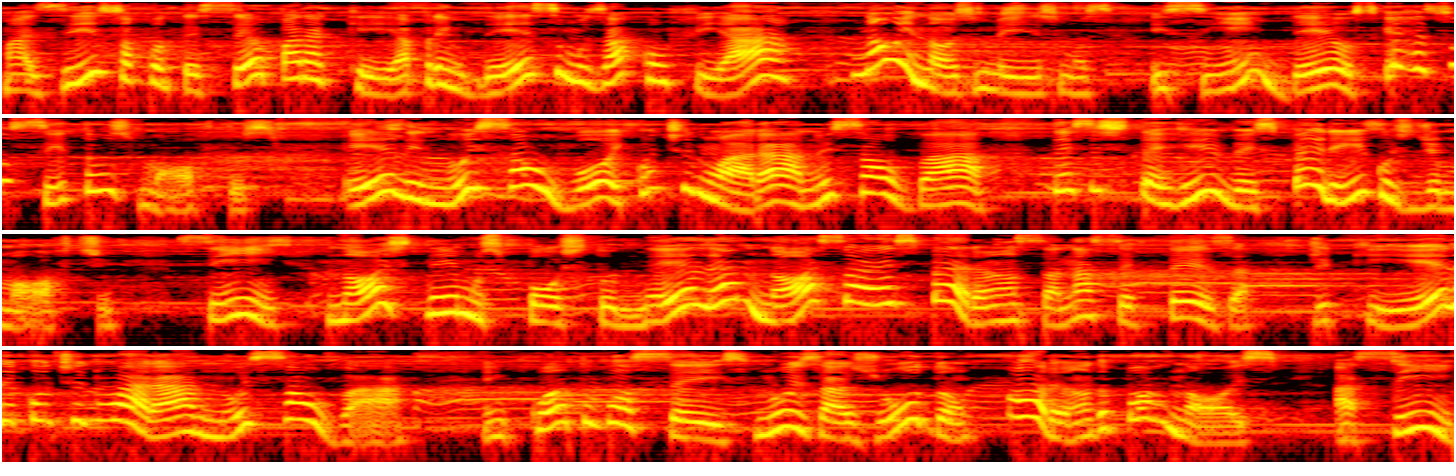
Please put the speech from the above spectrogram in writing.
mas isso aconteceu para que aprendêssemos a confiar não em nós mesmos, e sim em Deus que ressuscita os mortos. Ele nos salvou e continuará a nos salvar desses terríveis perigos de morte. Sim, nós temos posto nele a nossa esperança, na certeza de que ele continuará a nos salvar, enquanto vocês nos ajudam orando por nós. Assim,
